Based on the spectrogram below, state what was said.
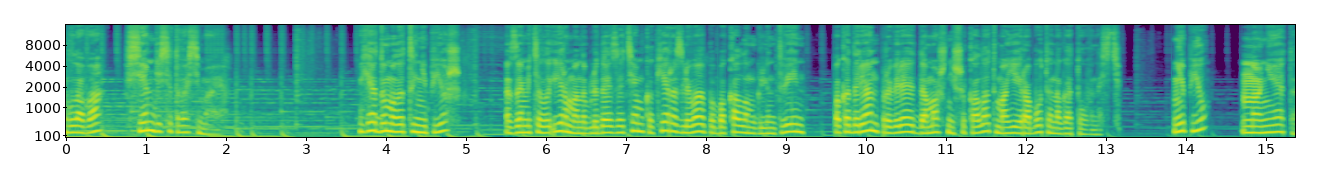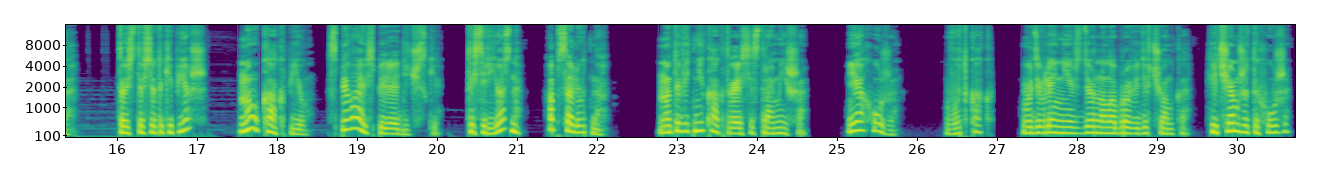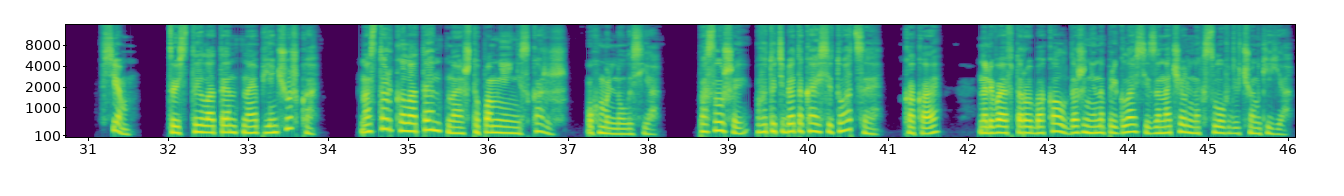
Глава 78. «Я думала, ты не пьешь? заметила Ирма, наблюдая за тем, как я разливаю по бокалам глинтвейн, пока Дариан проверяет домашний шоколад моей работы на готовность. «Не пью, но не это. То есть ты все таки пьешь? «Ну, как пью? Спиваюсь периодически». «Ты серьезно? «Абсолютно. Но ты ведь не как твоя сестра Миша. Я хуже». «Вот как?» — в удивлении вздернула брови девчонка. «И чем же ты хуже?» «Всем. То есть ты латентная пьянчушка?» «Настолько латентная, что по мне и не скажешь», — ухмыльнулась я. «Послушай, вот у тебя такая ситуация?» «Какая?» Наливая второй бокал, даже не напряглась из-за начальных слов девчонки я.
